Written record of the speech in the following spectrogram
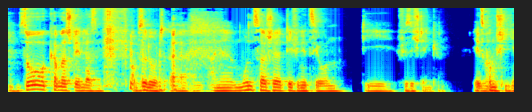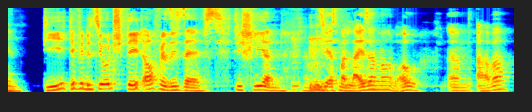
Mhm. so können wir es stehen lassen. Absolut. äh, eine munzersche Definition, die für sich stehen kann. Jetzt Immer. kommt Schlieren. Die Definition steht auch für sich selbst. Die Schlieren. Da muss ich erstmal leiser machen. Wow. Ähm, aber,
